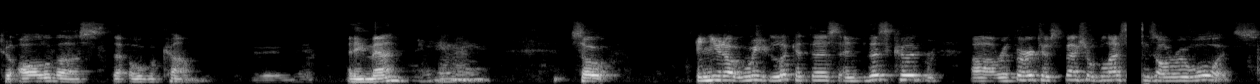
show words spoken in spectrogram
to all of us that overcome. Amen. Amen. So, and you know, we look at this, and this could uh, refer to special blessings or rewards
